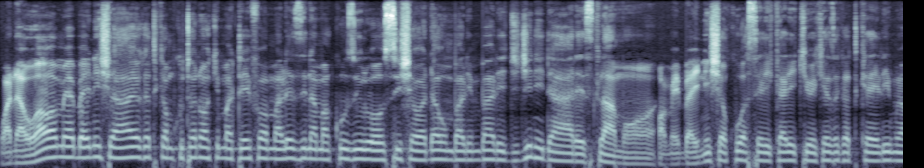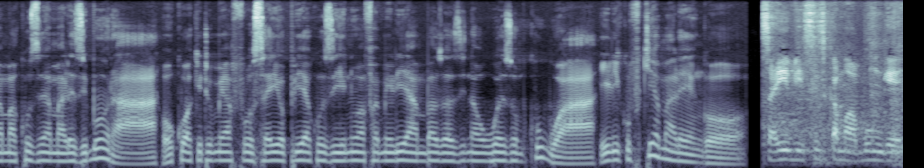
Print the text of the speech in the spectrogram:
Wadau hao wamebainisha hayo katika mkutano wa kimataifa wa malezi na makuzi uliohusisha wadau mbalimbali jijini Dar es Salaam. Wamebainisha kuwa serikali ikiwekeza katika elimu ya makuzi na malezi bora, huku wakitumia fursa hiyo pia kuziinua familia ambazo hazina uwezo mkubwa ili kufikia malengo. Sasa hivi sisi kama wabunge,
